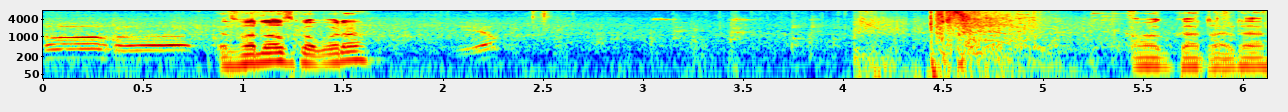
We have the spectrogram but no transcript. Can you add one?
ho, ho. Das war ein No-Scope, oder? Jupp. Oh Gott, Alter.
